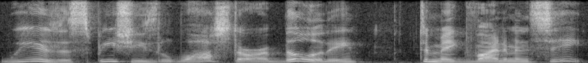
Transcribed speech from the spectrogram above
we as a species lost our ability to make vitamin C.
